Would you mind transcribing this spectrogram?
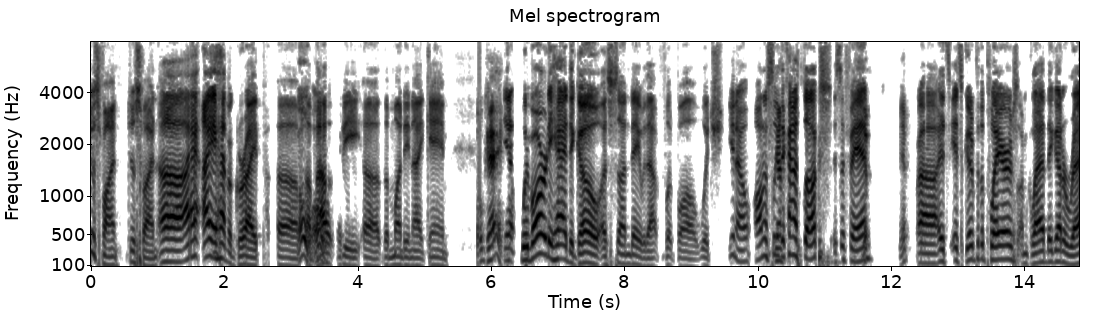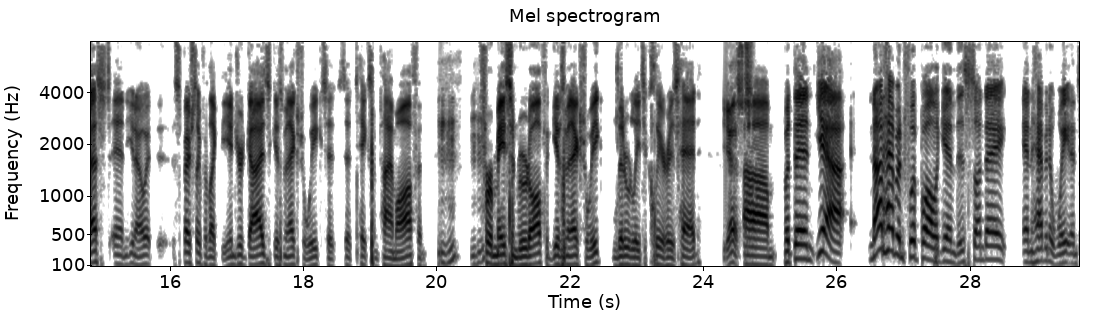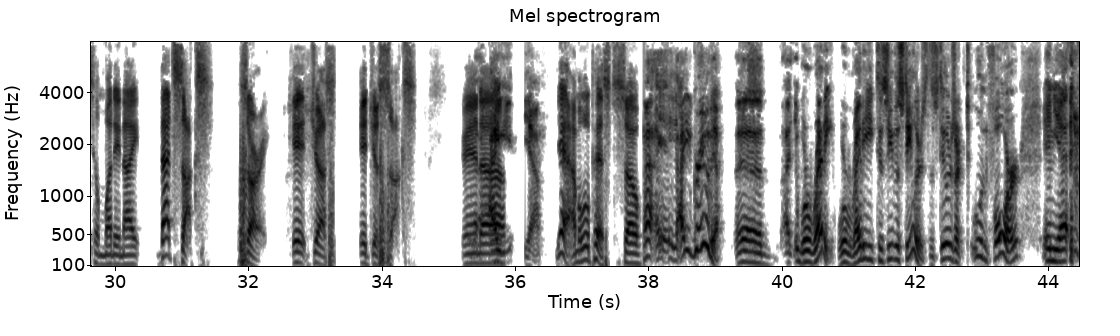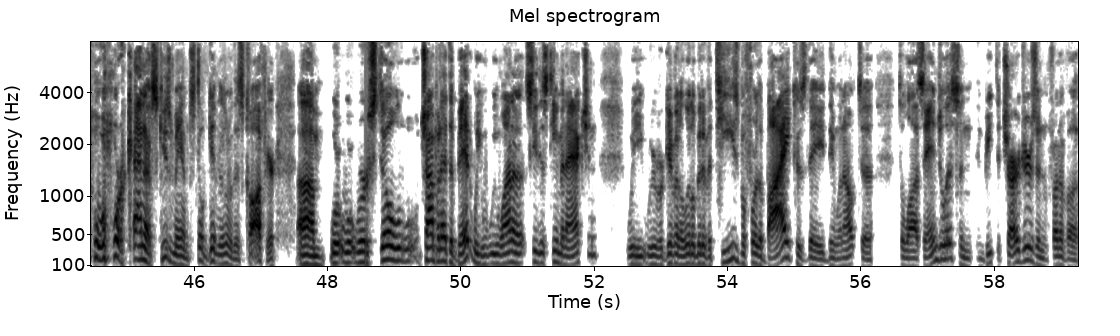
Just fine, just fine. Uh, I I have a gripe uh, oh, about oh. the uh, the Monday night game. Okay, you know, we've already had to go a Sunday without football, which you know, honestly, yep. that kind of sucks as a fan. Yep. yep. Uh, it's it's good for the players. I'm glad they got a rest, and you know, it, especially for like the injured guys, it gives them an extra week to, to take some time off. And mm-hmm. Mm-hmm. for Mason Rudolph, it gives him an extra week, literally, to clear his head. Yes. Um, but then, yeah, not having football again this Sunday and having to wait until Monday night, that sucks. Sorry. It just it just sucks. And uh, I, yeah. Yeah, I'm a little pissed. So I, I agree with you. Uh, I, we're ready. We're ready to see the Steelers. The Steelers are two and four, and yet we're kind of. Excuse me, I'm still getting over this cough here. Um, we're, we're still chomping at the bit. We we want to see this team in action. We we were given a little bit of a tease before the bye because they they went out to to Los Angeles and, and beat the Chargers in front of a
